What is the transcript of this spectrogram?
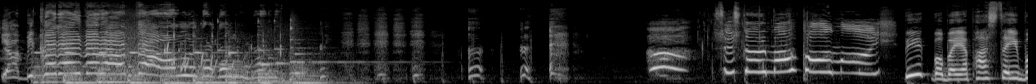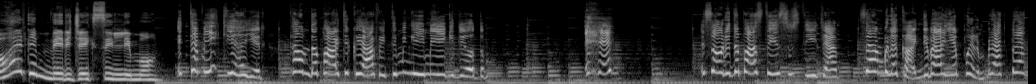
Ya bir karar ver Arda. Süsler mahvolmuş. Büyük babaya pastayı bu halde mi vereceksin limon? E, tabii ki hayır. Tam da parti kıyafetimi giymeye gidiyordum. Sonra da pastayı süsleyeceğim. Sen bırak anne ben yaparım. Bırak bırak.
